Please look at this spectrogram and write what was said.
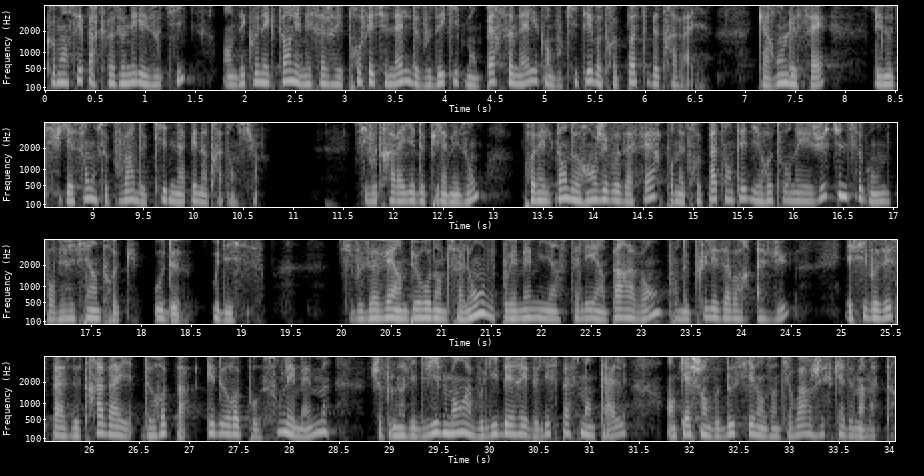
Commencez par cloisonner les outils en déconnectant les messageries professionnelles de vos équipements personnels quand vous quittez votre poste de travail. Car on le sait, les notifications ont ce pouvoir de kidnapper notre attention. Si vous travaillez depuis la maison, prenez le temps de ranger vos affaires pour n'être pas tenté d'y retourner juste une seconde pour vérifier un truc, ou deux, ou dix. Si vous avez un bureau dans le salon, vous pouvez même y installer un paravent pour ne plus les avoir à vue. Et si vos espaces de travail, de repas et de repos sont les mêmes, je vous invite vivement à vous libérer de l'espace mental en cachant vos dossiers dans un tiroir jusqu'à demain matin.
